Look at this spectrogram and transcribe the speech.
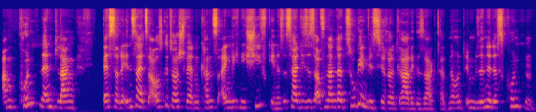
am Kunden entlang bessere Insights ausgetauscht werden, kann es eigentlich nicht schiefgehen. Es ist halt dieses Aufeinanderzugehen, wie Cyril gerade gesagt hat, ne? und im Sinne des Kunden.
